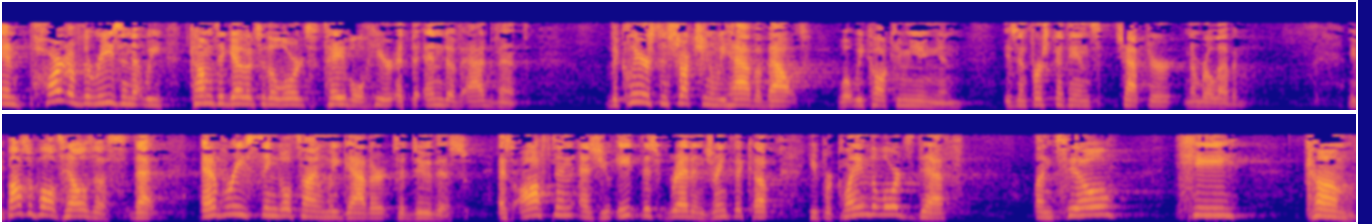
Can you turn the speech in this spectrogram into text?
And part of the reason that we come together to the Lord's table here at the end of Advent, the clearest instruction we have about what we call communion is in 1 Corinthians chapter number 11. The Apostle Paul tells us that every single time we gather to do this, as often as you eat this bread and drink the cup, you proclaim the Lord's death until he comes.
